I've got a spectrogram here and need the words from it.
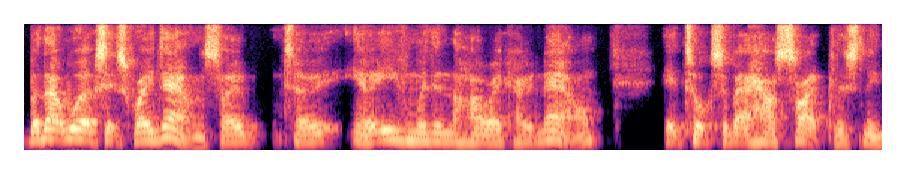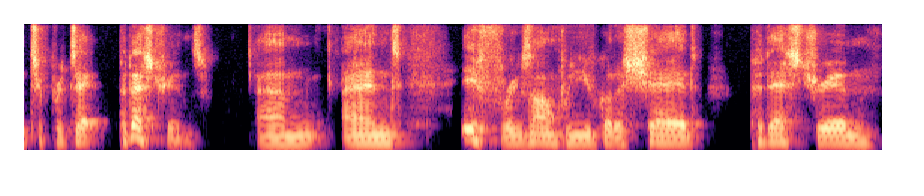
But that works its way down. So, so you know, even within the highway code now, it talks about how cyclists need to protect pedestrians. Um, and if, for example, you've got a shared pedestrian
